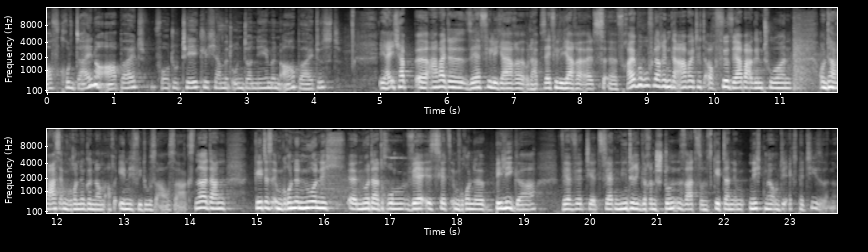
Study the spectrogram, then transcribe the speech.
aufgrund deiner Arbeit, wo du täglich ja mit Unternehmen arbeitest? Ja, ich habe äh, arbeite sehr viele Jahre oder habe sehr viele Jahre als äh, Freiberuflerin gearbeitet, auch für Werbeagenturen. Und da war es im Grunde genommen auch ähnlich, wie du es auch sagst. Ne? Dann geht es im Grunde nur nicht äh, nur darum, wer ist jetzt im Grunde billiger, wer wird jetzt, wer hat einen niedrigeren Stundensatz und es geht dann nicht mehr um die Expertise. Ne?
